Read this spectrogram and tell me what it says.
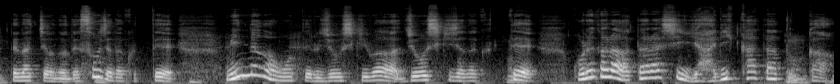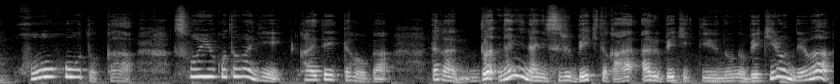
ってなっちゃうのでそうじゃなくってみんなが思ってる常識は常識じゃなくってこれから新しいやり方とか方法とかそういう言葉に変えていった方がだからど何々するべきとかあるべきっていうののべき論では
